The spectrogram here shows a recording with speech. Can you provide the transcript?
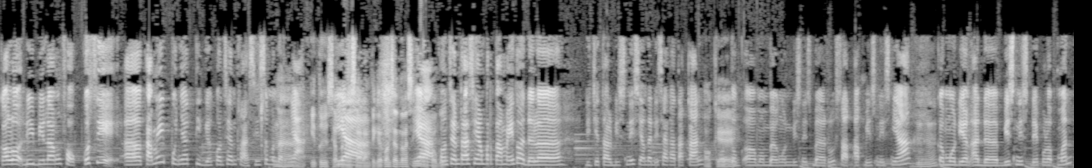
kalau dibilang fokus sih, eh, kami punya tiga konsentrasi sebenarnya. Nah, itu saya Iya. penasaran. Tiga konsentrasinya Ya, apa, Bu? konsentrasi yang pertama itu adalah digital bisnis yang tadi saya katakan. Mhm. untuk eh, membangun bisnis baru, startup bisnisnya. Kemudian ada business development.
